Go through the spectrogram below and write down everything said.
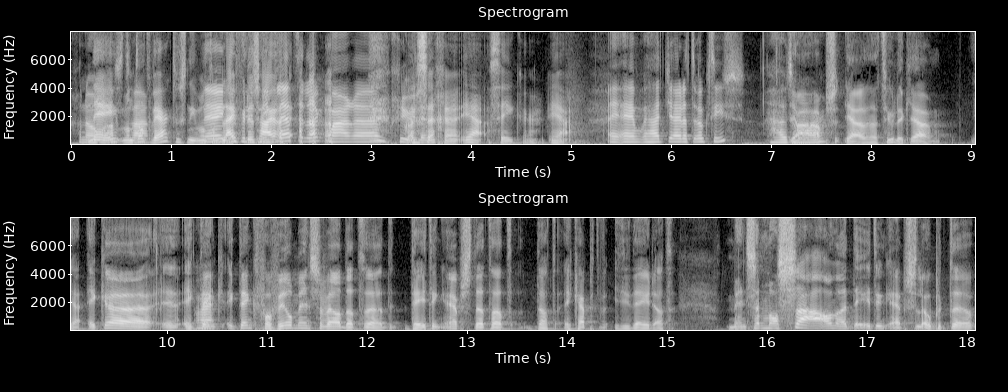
genomen. Nee, want dat werkt dus niet. Want nee, dan blijf je dus huid... letterlijk, maar eh kan figuurlijk. zeggen, ja, zeker. Ja. En, en had jij dat ook, Ties? Huidhonger? Ja, ja, natuurlijk, ja. Ja, ik, eh, ik, Maar- denk, ik denk voor veel mensen wel dat eh, dating apps, dat, dat, dat ik heb het idee dat mensen massaal naar dating apps lopen te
